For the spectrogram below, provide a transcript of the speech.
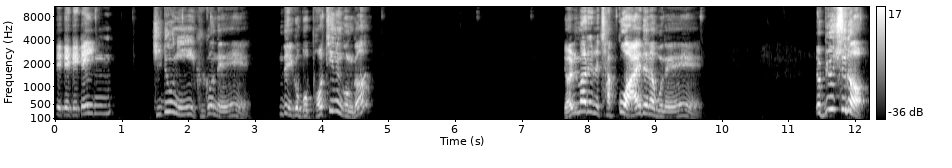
떼떼떼땡. 기둥이 그거네. 근데 이거 뭐 버티는 건가? 열 마리를 잡고 와야 되나 보네. 야 뮤츠다! 야,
